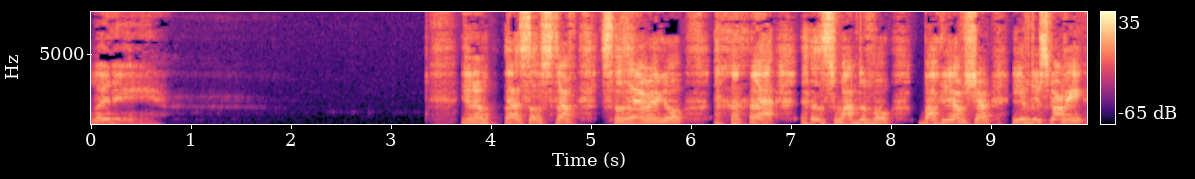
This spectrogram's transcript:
Lenny. You know, that sort of stuff. So there we go. it's wonderful. Buckinghamshire. Evening, Scottie.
